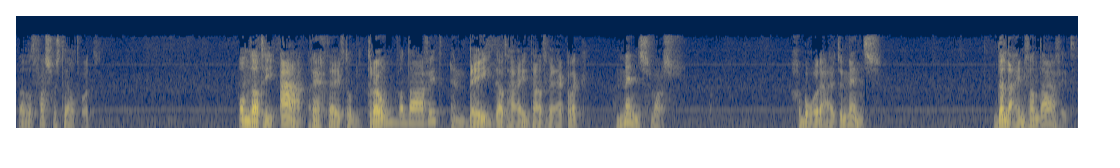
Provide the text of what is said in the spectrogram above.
dat het vastgesteld wordt. Omdat hij A recht heeft op de troon van David en B dat hij daadwerkelijk mens was. Geboren uit de mens. De lijn van David.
